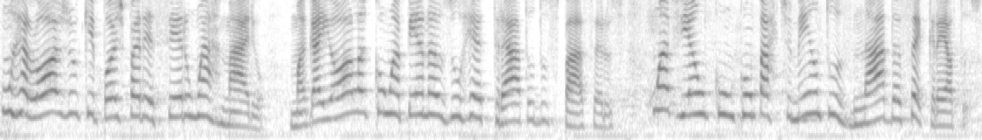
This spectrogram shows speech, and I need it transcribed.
Um relógio que pode parecer um armário uma gaiola com apenas o retrato dos pássaros, um avião com compartimentos nada secretos,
